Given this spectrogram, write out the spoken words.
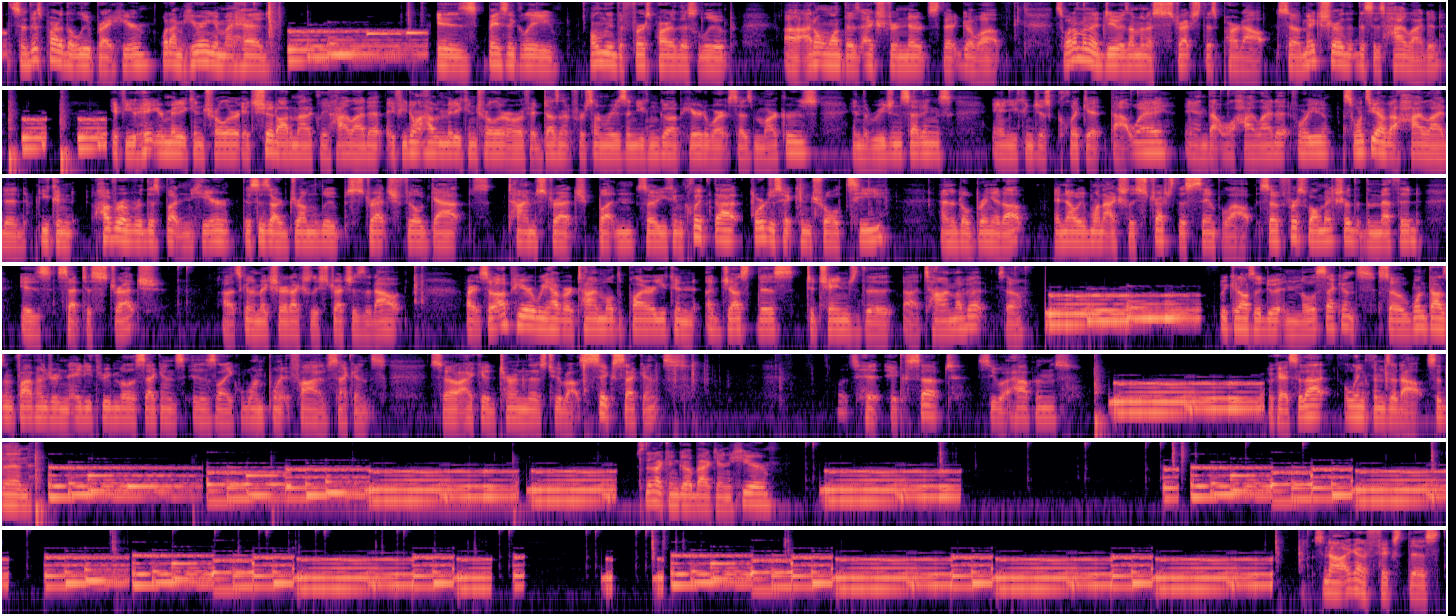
So this part of the loop right here, what I'm hearing in my head is basically only the first part of this loop. Uh, I don't want those extra notes that go up. So what I'm going to do is I'm going to stretch this part out. So make sure that this is highlighted. If you hit your MIDI controller, it should automatically highlight it. If you don't have a MIDI controller or if it doesn't for some reason, you can go up here to where it says markers in the region settings and you can just click it that way and that will highlight it for you. So once you have it highlighted, you can hover over this button here. This is our drum loop stretch fill gaps time stretch button. So you can click that or just hit control T and it'll bring it up. And now we want to actually stretch this sample out. So first of all, make sure that the method is set to stretch. Uh, it's going to make sure it actually stretches it out. All right, so up here we have our time multiplier. You can adjust this to change the uh, time of it. So we could also do it in milliseconds. So 1,583 milliseconds is like 1.5 seconds. So I could turn this to about six seconds. Let's hit accept, see what happens. Okay, so that lengthens it out. So then So then I can go back in here. So now I gotta fix this.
